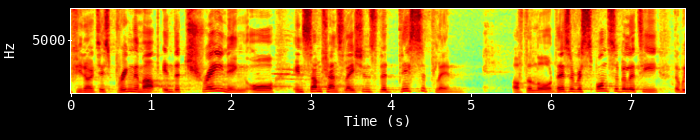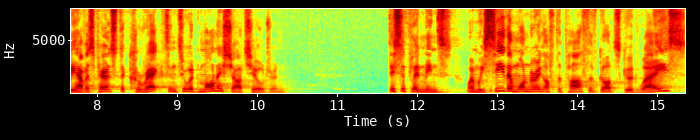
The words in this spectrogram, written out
if you notice, bring them up in the training, or in some translations, the discipline of the Lord. There's a responsibility that we have as parents to correct and to admonish our children. Discipline means when we see them wandering off the path of God's good ways,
